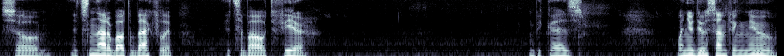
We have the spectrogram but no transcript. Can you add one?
So it's not about the backflip, it's about fear. Because when you do something new,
